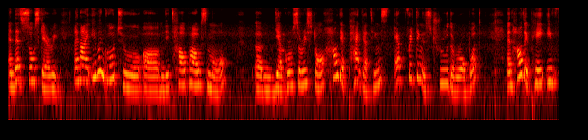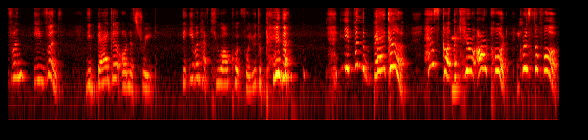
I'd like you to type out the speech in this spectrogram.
and that's so scary. And I even go to um, the Taobao mall, um, their grocery store, how they pack their things. Everything is through the robot, and how they pay. Even even the beggar on the street, they even have QR code for you to pay them. even the beggar has got a QR code. Christopher,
